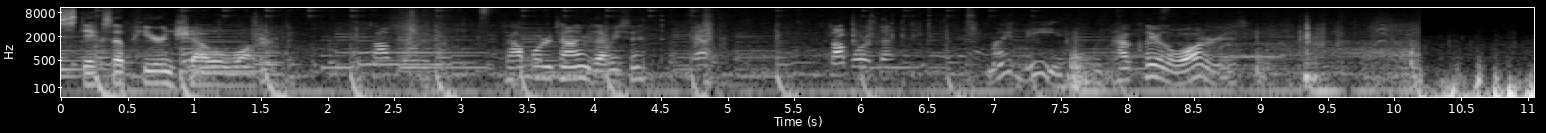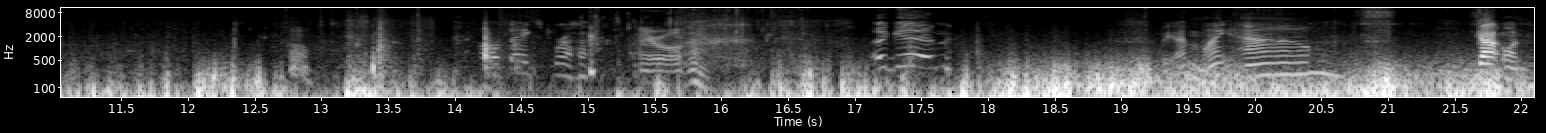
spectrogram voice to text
Sticks up here in shallow water. Top water. Top water time, is that what you said? Top water then. Might be, with how clear the water is. Oh, thanks, bro. You're welcome. Again. Wait, I might have. Got one.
